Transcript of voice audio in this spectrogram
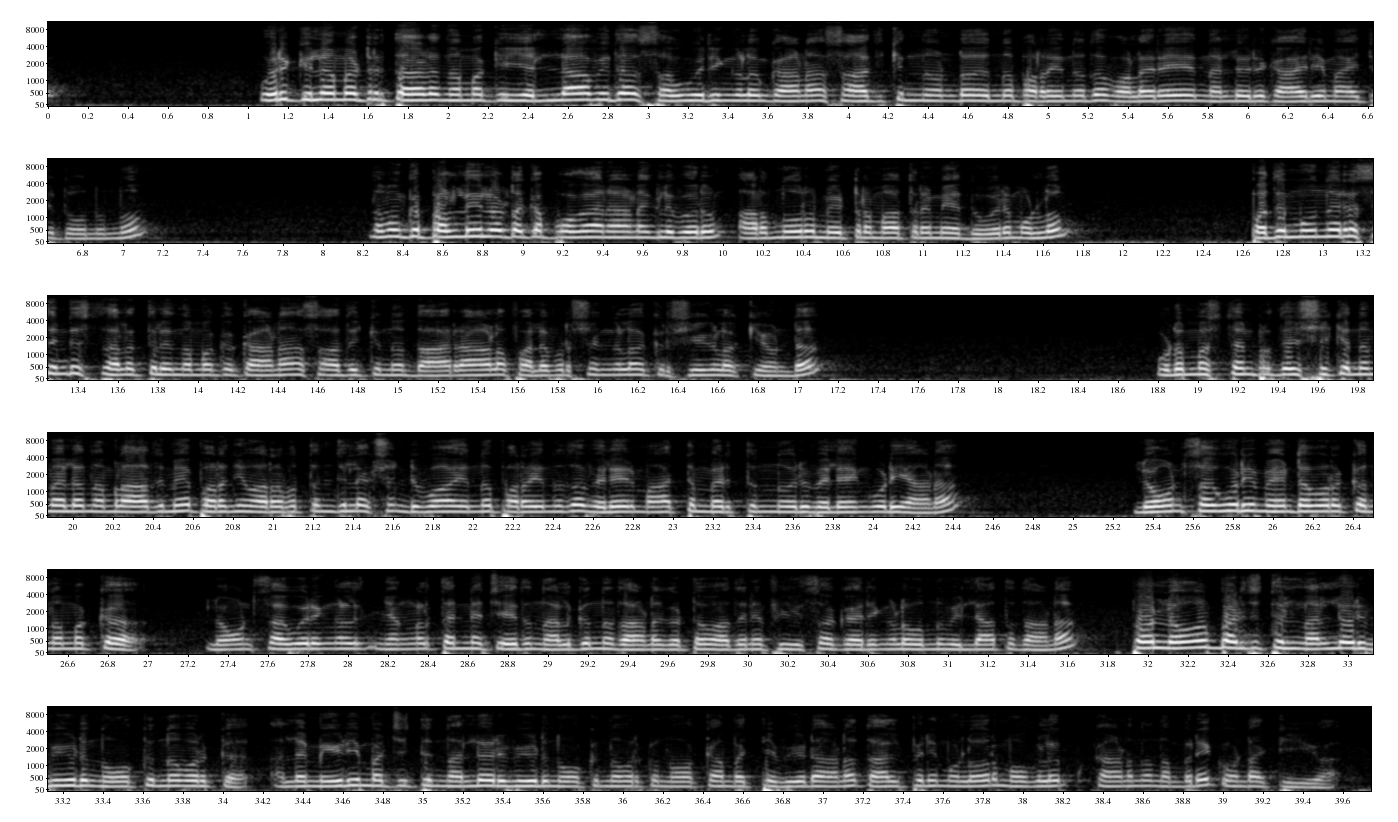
ഒരു കിലോമീറ്റർ താഴെ നമുക്ക് എല്ലാവിധ സൗകര്യങ്ങളും കാണാൻ സാധിക്കുന്നുണ്ട് എന്ന് പറയുന്നത് വളരെ നല്ലൊരു കാര്യമായിട്ട് തോന്നുന്നു. നമുക്ക് പള്ളിയിലോട്ടൊക്കെ പോകാനാണെങ്കിൽ വെറും അറുന്നൂറ് മീറ്റർ മാത്രമേ ദൂരമുള്ളൂ. പതിമൂന്നര സെന്റ് സ്ഥലത്തിൽ നമുക്ക് കാണാൻ സാധിക്കുന്ന ധാരാളം ഫലവൃക്ഷങ്ങൾ കൃഷികളൊക്കെയുണ്ട് ഉടമസ്ഥൻ പ്രതീക്ഷിക്കുന്ന വില നമ്മൾ ആദ്യമേ പറഞ്ഞു അറുപത്തഞ്ച് ലക്ഷം രൂപ എന്ന് പറയുന്നത് വിലയിൽ മാറ്റം വരുത്തുന്ന ഒരു വിലയും കൂടിയാണ്. ലോൺ സൗകര്യം വേണ്ടവർക്ക് നമുക്ക് ലോൺ സൗകര്യങ്ങൾ ഞങ്ങൾ തന്നെ ചെയ്ത് നൽകുന്നതാണ് കേട്ടോ. അതിന് ഫീസോ കാര്യങ്ങളോ ഒന്നും ഇല്ലാത്തതാണ് ഇപ്പോൾ ലോ ബഡ്ജറ്റിൽ നല്ലൊരു വീട് നോക്കുന്നവർക്ക് അല്ല മീഡിയം ബഡ്ജറ്റിൽ നല്ലൊരു വീട് നോക്കുന്നവർക്ക് നോക്കാൻ പറ്റിയ വീടാണ്. താല്പര്യമുള്ളവർ മുകളിൽ കാണുന്ന നമ്പറിൽ കോൺടാക്റ്റ് ചെയ്യുക.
